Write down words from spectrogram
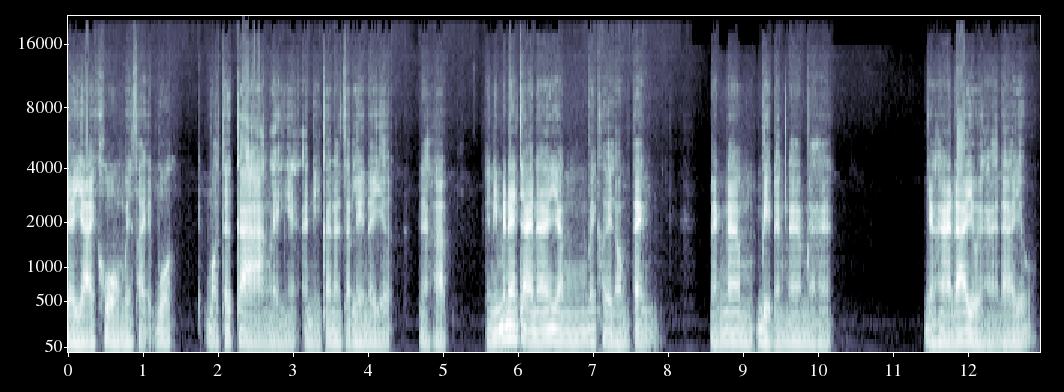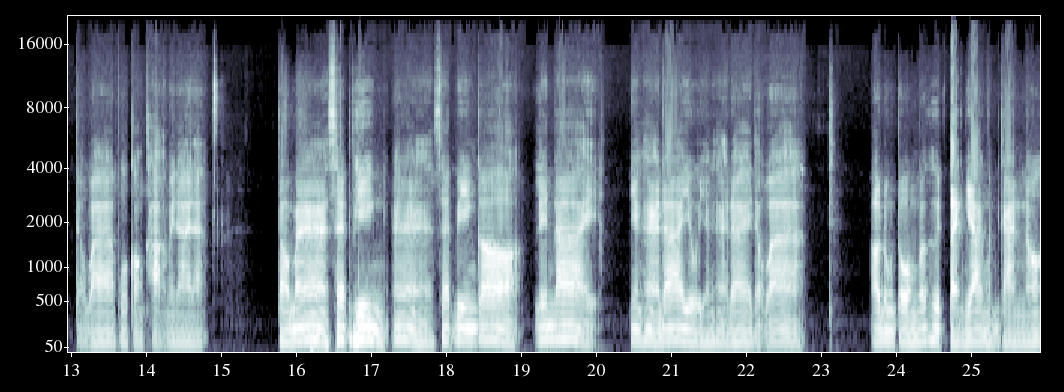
จะย้ายโครงไปใส่บวกมอเตอร์กลางอะไรเงี้ย อันนี้ก็น่าจะเล่นได้เยอะนะครับ อันนี้ไม่แน่ใจนะยังไม่เคยลองแต่งแมกนัมเบีบแมกนัมนะฮะ ยังหาได้อยู่ยังหาได้อยู่ แต่ว่าพวกกองขาวไม่ได้ละต่อมาแซดพิงอ่าแซดพิงก็เล่นได้ ยังหาได้อยู่ยังหาได้แต่ว่า เอาตรงๆก็คือแต่งยากเหมือนกันเนาะ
